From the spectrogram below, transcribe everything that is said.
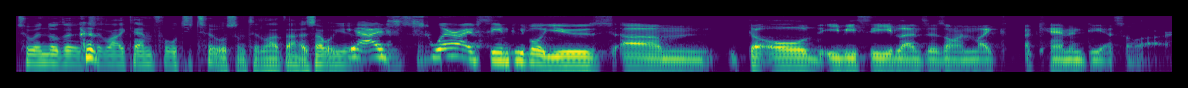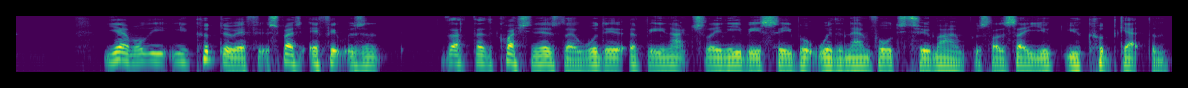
to another to like M42 or something like that? Is that what you? Yeah, I swear I've seen people use um, the old EBC lenses on like a Canon DSLR. Yeah, well, you, you could do if, especially if it was a. That, the question is though, would it have been actually an EBC but with an M42 mount? Because let's say you, you could get them.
